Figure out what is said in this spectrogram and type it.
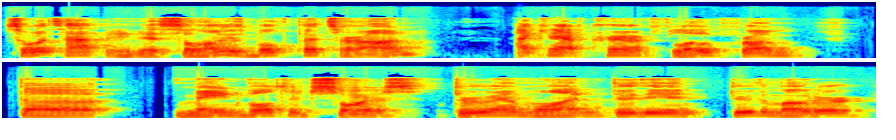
So what's happening is so long as both FETs are on, I can have current flow from the main voltage source through M1, through the, through the motor,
